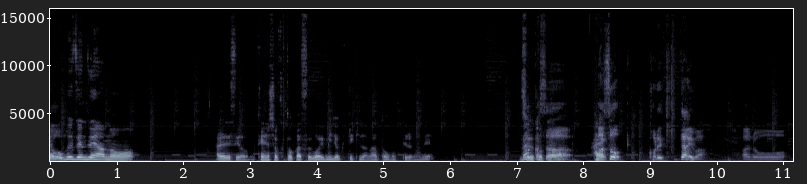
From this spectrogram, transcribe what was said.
や、僕全然あの、あれですよ、転職とかすごい魅力的だなと思ってるので。なんかさ、はいあ、。そう、これ聞きたいわ。あのー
